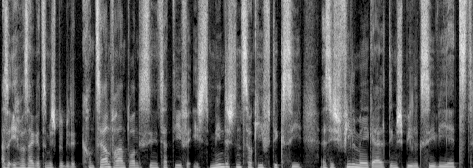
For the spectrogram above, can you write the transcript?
also ich würde sagen, zum Beispiel bei der Konzernverantwortungsinitiative ist es mindestens so giftig gewesen. Es ist viel mehr Geld im Spiel gewesen wie jetzt.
